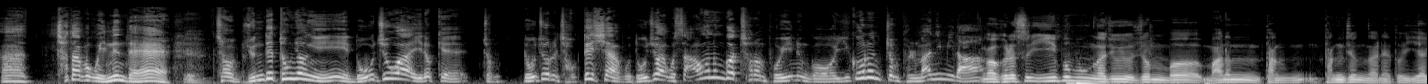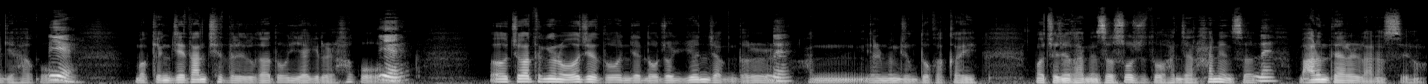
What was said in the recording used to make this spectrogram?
아, 쳐다보고 있는데 네. 저윤 대통령이 노조와 이렇게 좀 노조를 적대시하고 노조하고 싸우는 것처럼 보이는 거 이거는 좀 불만입니다. 아, 그래서 이 부분 가지고 요즘 뭐 많은 당 당정 간에도 이야기하고 예. 뭐 경제 단체들과도 이야기를 하고 예. 어, 저 같은 경우는 어제도 이제 노조 위원장들 네. 한 10명 정도 가까이 뭐 저녁하면서 소주도 한 잔 하면서 네. 많은 대화를 나눴어요.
